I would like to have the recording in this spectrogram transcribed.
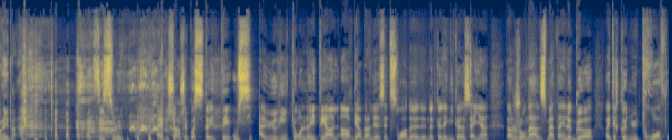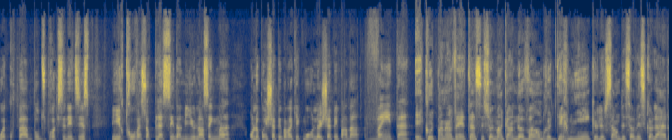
On eu peur. C'est sûr. hey, Richard, je sais pas si tu été aussi ahuri qu'on l'a été en, regardant cette histoire de, de notre collègue Nicolas Saillant dans le journal ce matin. Le gars a été reconnu trois fois coupable pour du proxénétisme et il retrouve à se replacer dans le milieu de l'enseignement. On l'a pas échappé pendant quelques mois, on l'a échappé pendant 20 ans. Écoute, pendant 20 ans, c'est seulement qu'en novembre dernier que le centre de service scolaire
